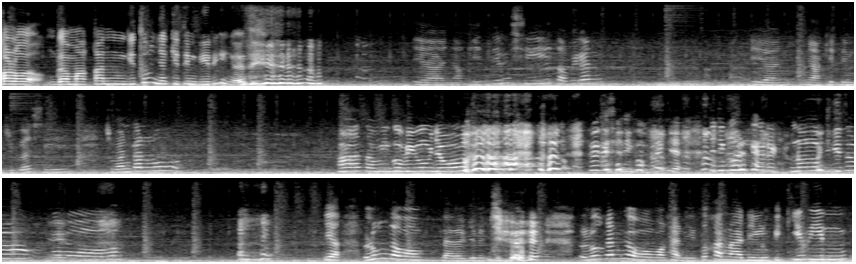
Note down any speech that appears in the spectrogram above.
kalau nggak makan gitu nyakitin diri nggak sih? Ya nyakitin sih tapi kan iya nyakitin juga sih. Cuman kan lu ah Sami gue bingung jawab. Gue gak jadi komplek ya? Jadi gue kayak udah nemu gitu loh gue mau ngomong apa? Ya lu nggak mau nah gini lu kan nggak mau makan itu karena ada yang lu pikirin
